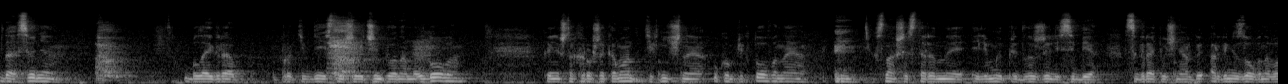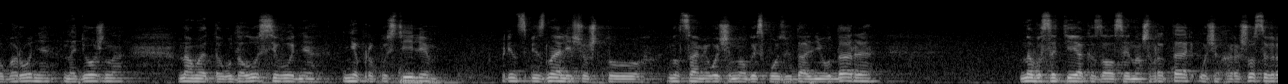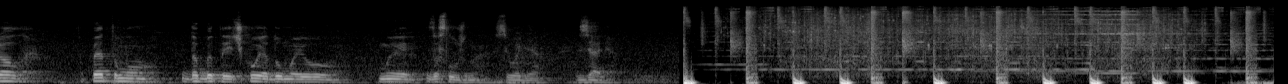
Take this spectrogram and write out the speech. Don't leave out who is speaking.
Speaker 1: Да, сегодня была игра против действующего чемпиона Молдовы. Конечно, хорошая команда, техничная, укомплектованная. С нашей стороны, или мы предложили себе сыграть очень орга- организованно в обороне, надежно. Нам это удалось сегодня, не пропустили. В принципе, знали еще, что сами очень много используют дальние удары. На высоте оказался и наш вратарь, очень хорошо сыграл. Поэтому добытое очко, я думаю, мы заслуженно сегодня взяли.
